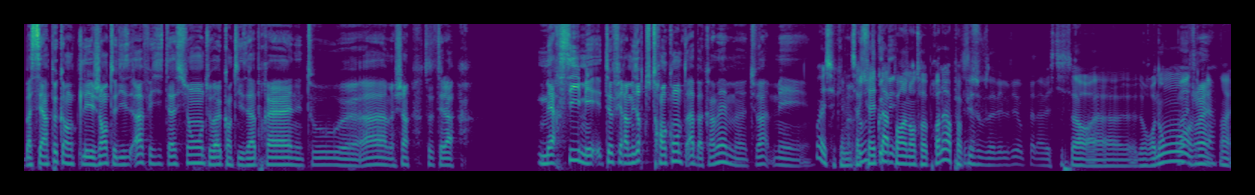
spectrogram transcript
Bah, c'est un peu quand les gens te disent Ah, félicitations, tu vois, quand ils apprennent et tout, euh, ah, machin. Toi, t'es là. Merci, mais au fur et à mesure, tu te rends compte, ah, bah, quand même, tu vois, mais. Ouais, c'est quand même une Surtout sacrée étape connais- pour un entrepreneur. Puis en plus, vous avez levé auprès d'investisseurs euh, de renom. Ouais, ouais.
